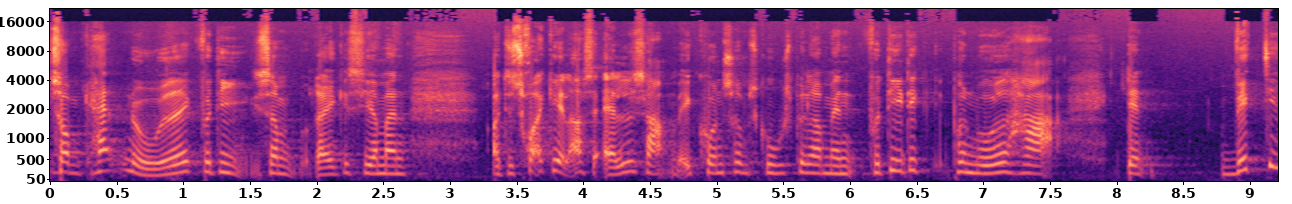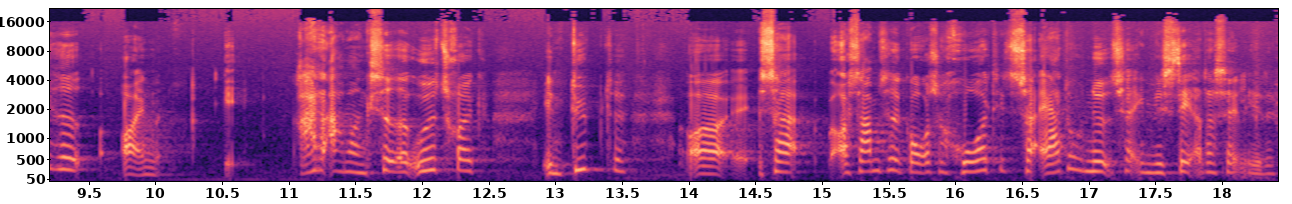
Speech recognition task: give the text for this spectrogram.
som kan noget, ikke? Fordi, som Rikke siger, man, og det tror jeg gælder os alle sammen, ikke kun som skuespillere, men fordi det på en måde har den vigtighed og en ret avanceret udtryk, en dybde, og, så, og samtidig går så hurtigt, så er du nødt til at investere dig selv i det.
